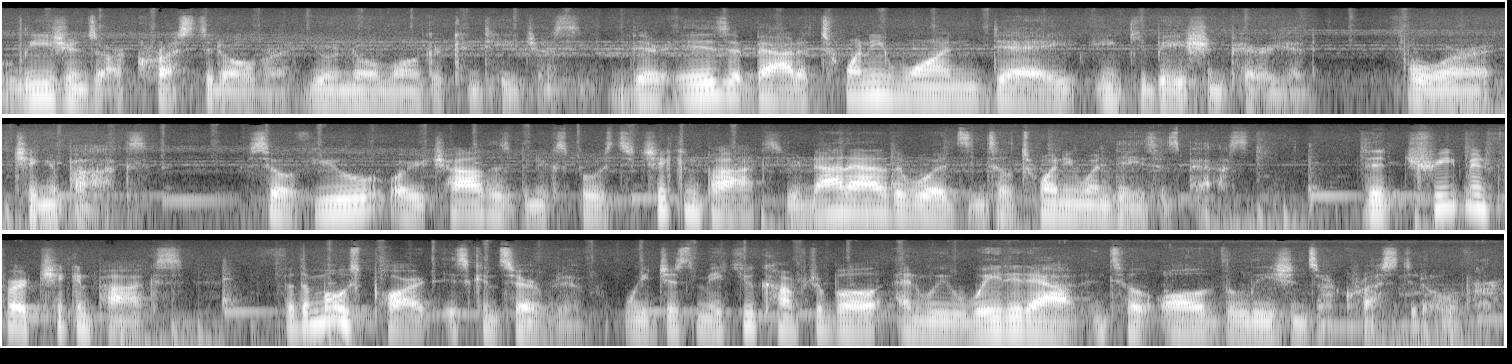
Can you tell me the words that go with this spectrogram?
lesions are crusted over, you are no longer contagious. There is about a 21 day incubation period for chickenpox. So if you or your child has been exposed to chickenpox, you're not out of the woods until 21 days has passed. The treatment for chickenpox, for the most part, is conservative. We just make you comfortable and we wait it out until all of the lesions are crusted over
